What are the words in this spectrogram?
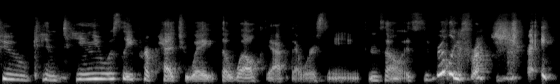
to continuously perpetuate the wealth gap that we're seeing. And so it's really frustrating.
